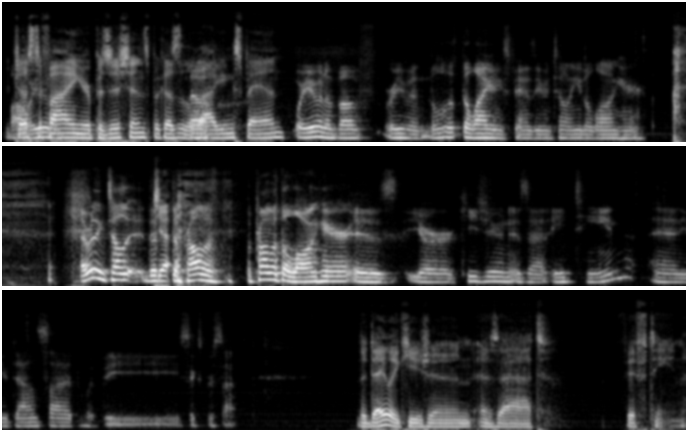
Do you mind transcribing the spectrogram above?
You're oh, justifying your positions because of the no, lagging span. Or even above, or even the, the lagging span is even telling you to long hair. Everything tell the, the problem. With, the problem with the long hair is your Kijun is at 18, and your downside would be six percent. The daily Kijun is at 15.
